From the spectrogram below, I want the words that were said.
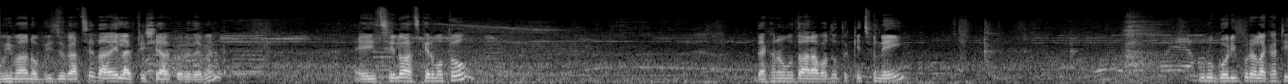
অভিমান, অভিযোগ আছে তারা এই লাইভটি শেয়ার করে দেবেন। এই ছিল আজকের মতো। দেখানোর মতো আর আপাতত কিছু নেই। পুরো গৌরীপুর এলাকাটি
